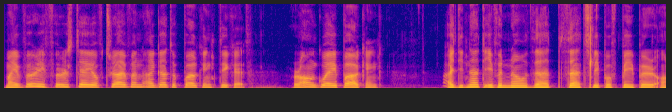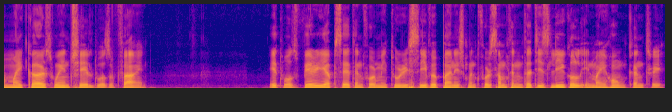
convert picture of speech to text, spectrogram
My very first day of driving I got a parking ticket. Wrong way parking. I did not even know that that slip of paper on my car's windshield was a fine. It was very upsetting for me to receive a punishment for something that is legal in my home country.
